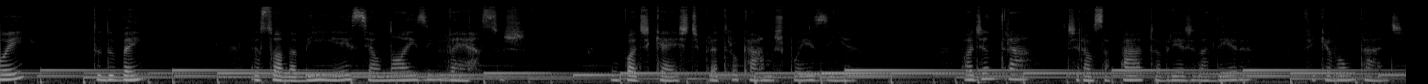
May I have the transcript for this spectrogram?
Oi, tudo bem? Eu sou a Babi e esse é o Nós em Versos, um podcast para trocarmos poesia. Pode entrar, tirar o sapato, abrir a geladeira, fique à vontade.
